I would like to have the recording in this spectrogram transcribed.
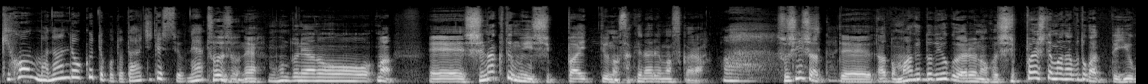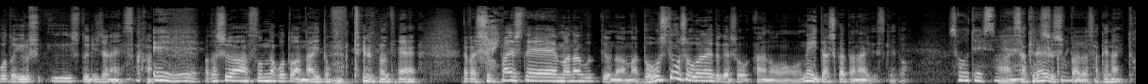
基本学んでおくってこと大事ですよね。そうですよね本当にあのまあえー、しなくてもいい失敗っていうのは避けられますから、初心者って、あとマーケットでよく言われるのは、失敗して学ぶとかっていうことを言う人いるじゃないですか、ええ、私はそんなことはないと思っているので、やっぱり失敗して学ぶっていうのは、まあ、どうしてもしょうがないときはしょあの、ね、致し方ないですけど、そうですね、避けられる失敗は避けないと。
